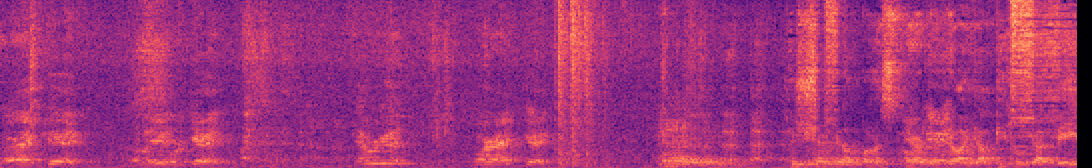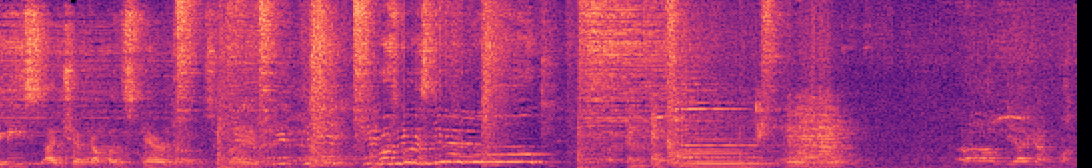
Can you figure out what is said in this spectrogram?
All right, good. Okay, we're good. yeah, we're good. All right, good. Just checking up on a snare drum. You know, I got people got babies. I check up on snare drums. Where's my snare drum? Um, yeah, I got one.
